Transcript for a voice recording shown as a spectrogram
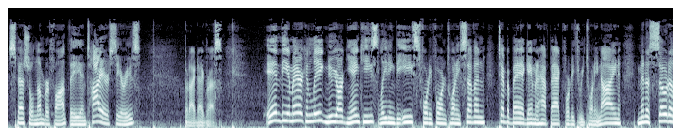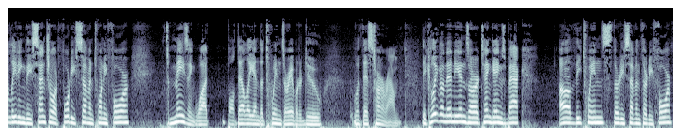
special number font the entire series. But I digress. In the American League, New York Yankees leading the East 44 and 27. Tampa Bay a game and a half back 43-29. Minnesota leading the Central at 47-24. It's amazing what Baldelli and the Twins are able to do with this turnaround. The Cleveland Indians are 10 games back of the Twins 37-34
